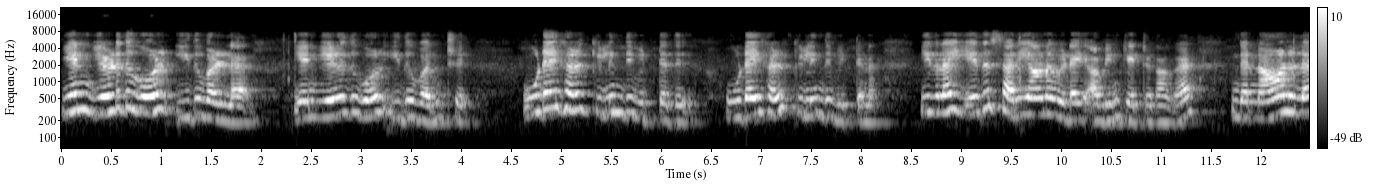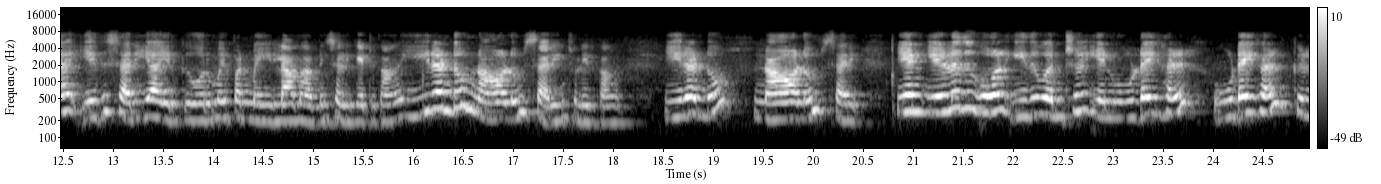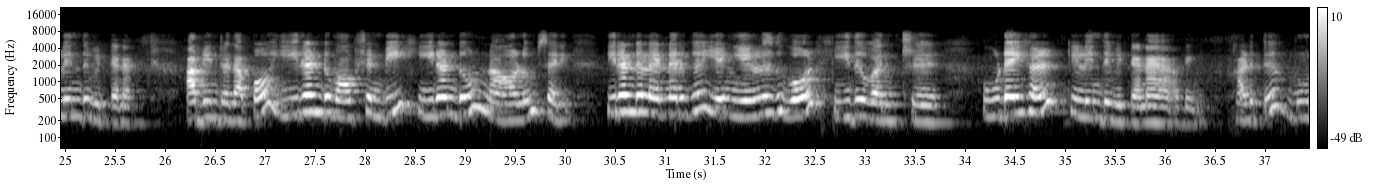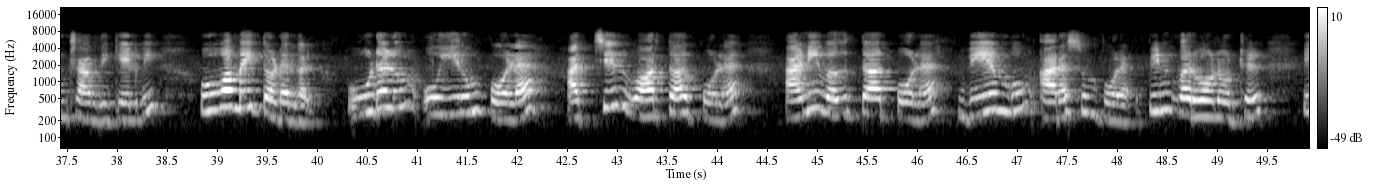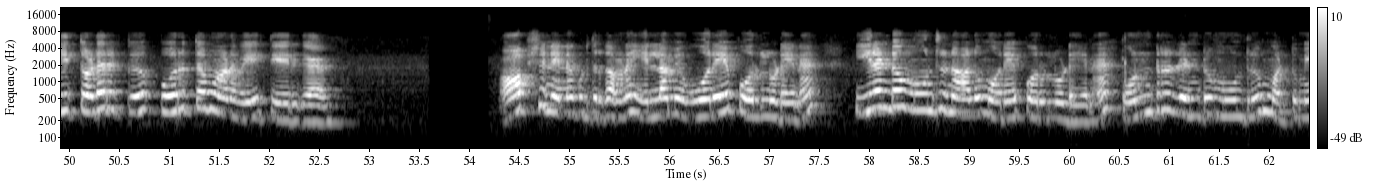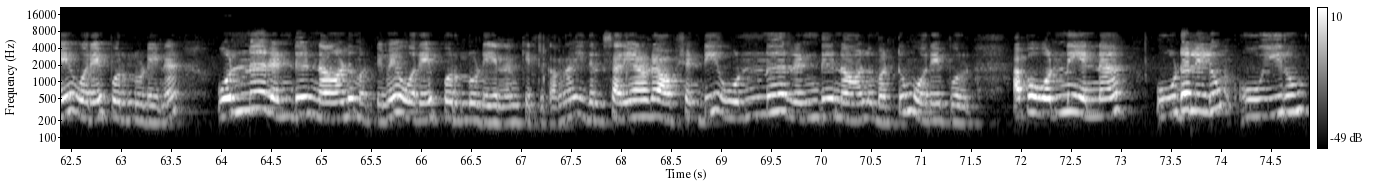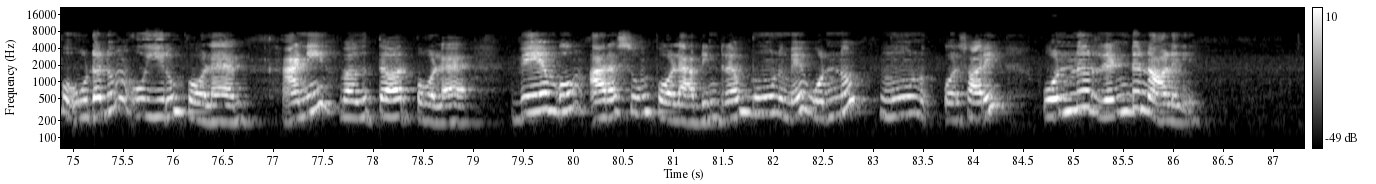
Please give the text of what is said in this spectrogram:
என் எழுதுகோள் இதுவல்ல. என் எழுதுகோள் இதுவன்று. உடைகள் கிழிந்து விட்டது. உடைகள் கிழிந்து விட்டன. இதுல எது சரியான விடை அப்படின்னு கேட்டிருக்காங்க. இந்த நாலுல எது சரியா இருக்கு? ஒருமைப்பன்மை இல்லாம அப்படின்னு சொல்லி கேட்டிருக்காங்க. இரண்டும் நாலும் சரின்னு சொல்லியிருக்காங்க. இரண்டும் நாளும் சரி. என் எழுதுகோல் இதுவன்று என் உடைகள் உடைகள் கிழிந்து விட்டன அப்படின்றது அப்போ இரண்டும் ஆப்ஷன் பி இரண்டும் நாளும் சரி. இரண்டுல என்ன இருக்கு? என் எழுதுகோல் இதுவன்று உடைகள் கிழிந்து விட்டன அப்படின்னு. அடுத்து மூன்றாவது கேள்வி. உவமை தொடர்கள். உடலும் உயிரும் போல அச்சில் வார்த்தார் போல அணி வகுத்தாற் போல வேம்பும் அரசும் போல. பின் வருவனவற்றில் இத்தொடருக்கு பொருத்தமானவையை தேர்க. ஆப்ஷன் என்ன கொடுத்துருக்காங்கன்னா எல்லாமே ஒரே பொருளுடையன. இரண்டும் மூன்று நாளும் ஒரே பொருளுடையன. ஒன்று ரெண்டு மூன்று மட்டுமே ஒரே பொருளுடையன. ஒன்று ரெண்டு நாலு மட்டுமே ஒரே பொருளுடையனன்னு கேட்டிருக்காங்க. இதற்கு சரியான ஆப்ஷன் டி ஒன்று ரெண்டு நாலு மட்டும் ஒரே பொருள். அப்போ ஒன்று என்ன? உடலிலும் உயிரும் உடலும் உயிரும் போல. அணி வகுத்தார் போல. வேம்பும் அரசும் போல அப்படின்ற மூணுமே ஒன்று மூணு சாரி ஒன்று ரெண்டு நாலு.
